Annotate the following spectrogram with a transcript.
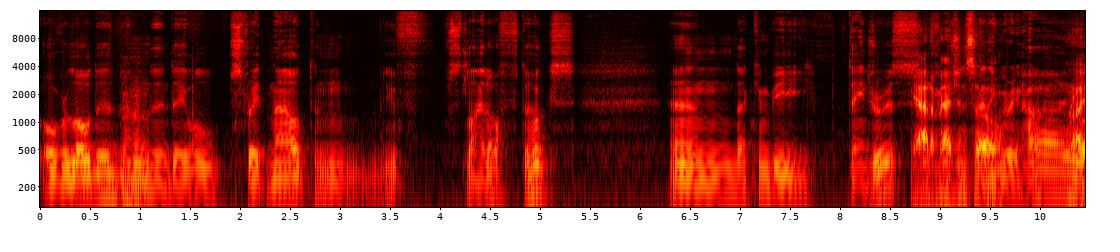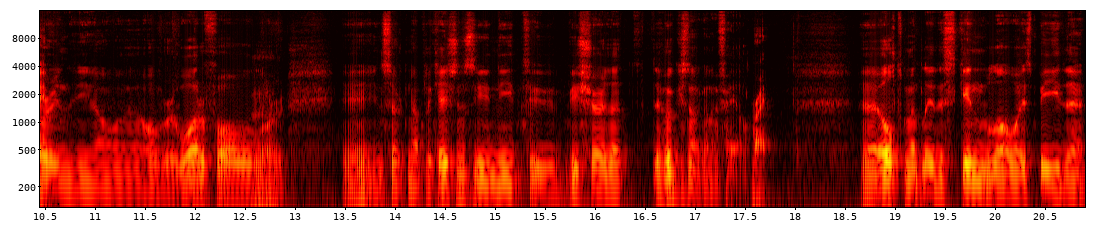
overloaded and uh, they will straighten out, and you f- slide off the hooks, and that can be dangerous. Yeah, I'd imagine so. very high, Right. or in you know uh, over a waterfall, Mm-hmm. or uh, in certain applications, you need to be sure that the hook is not going to fail. Right. Uh, ultimately, the skin will always be the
